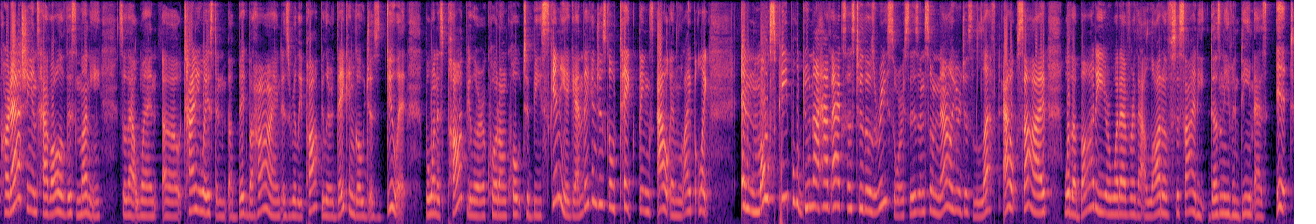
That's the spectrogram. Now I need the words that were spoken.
Kardashians have all of this money so that when a tiny waist and a big behind is really popular, they can go just do it. But when it's popular, quote unquote, to be skinny again, they can just go take things out and lipo like and most people do not have access to those resources. And so now you're just left outside with a body or whatever that a lot of society doesn't even deem as it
